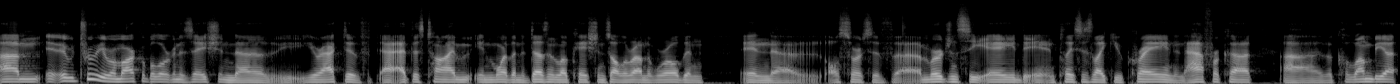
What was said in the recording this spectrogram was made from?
Um, it, it, truly a remarkable organization. Uh, you're active at this time in more than a dozen locations all around the world, and in, in all sorts of emergency aid in places like Ukraine and Africa uh, Colombia.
